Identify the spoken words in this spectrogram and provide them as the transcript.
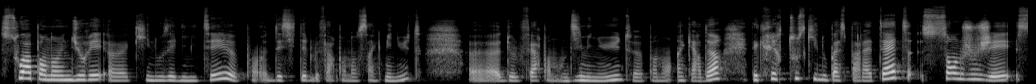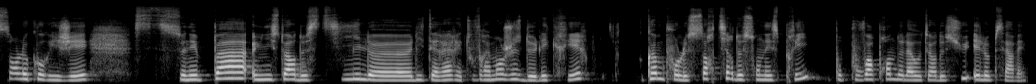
soit pendant une durée euh, qui nous est limitée, euh, décider de le faire pendant 5 minutes, euh, de le faire pendant 10 minutes, pendant un quart d'heure, d'écrire tout ce qui nous passe par la tête sans le juger, sans le corriger. Ce n'est pas une histoire de style littéraire et tout, vraiment juste de l'écrire comme pour le sortir de son esprit, pour pouvoir prendre de la hauteur dessus et l'observer.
